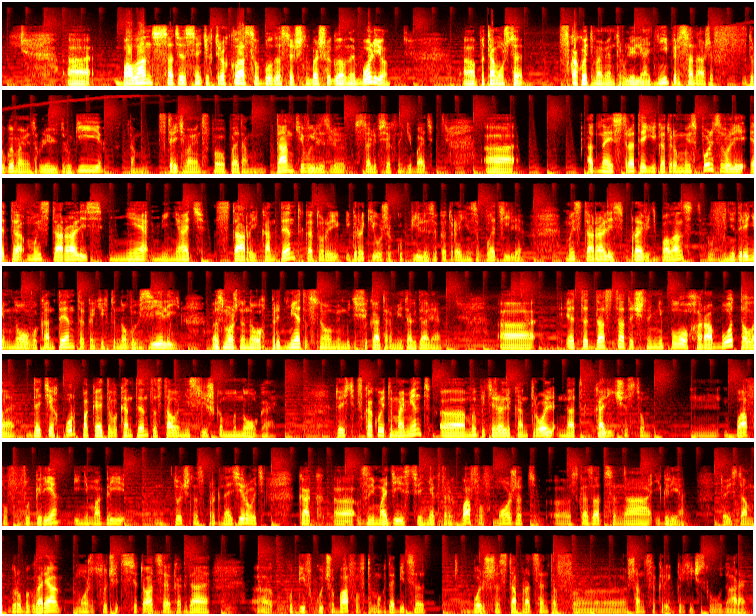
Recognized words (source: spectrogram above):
А, баланс, соответственно, этих трех классов был достаточно большой головной болью, а, потому что в какой-то момент рулили одни персонажи, в другой момент рулили другие, там, в третий момент в PvP там танки вылезли, стали всех нагибать. А, одна из стратегий, которую мы использовали, это мы старались не менять старый контент, который игроки уже купили, за который они заплатили. Мы старались править баланс внедрением нового контента, каких-то новых зелий, возможно, новых предметов с новыми модификаторами и так далее. А, это достаточно неплохо работало до тех пор, пока этого контента стало не слишком много. То есть в какой-то момент э, мы потеряли контроль над количеством бафов в игре и не могли точно спрогнозировать, как э, взаимодействие некоторых бафов может э, сказаться на игре. То есть там, грубо говоря, может случиться ситуация, когда э, купив кучу бафов, ты мог добиться больше 100% э, шанса критического удара.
